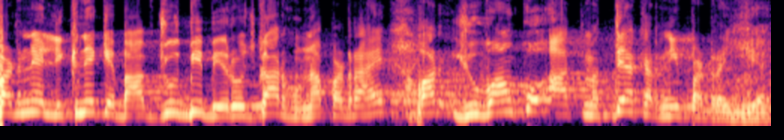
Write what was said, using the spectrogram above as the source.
पढ़ने लिखने के बावजूद भी बेरोजगार होना पड़ रहा है और युवाओं को आत्महत्या करनी पड़ रही है।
